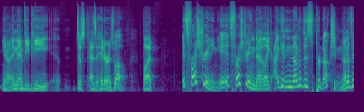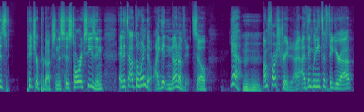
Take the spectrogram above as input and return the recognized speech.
you know, an MVP just as a hitter as well. But it's frustrating. It's frustrating that like I get none of this production, none of his pitcher production this historic season, and it's out the window. I get none of it. So yeah, mm-hmm. I'm frustrated. I, I think we need to figure out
